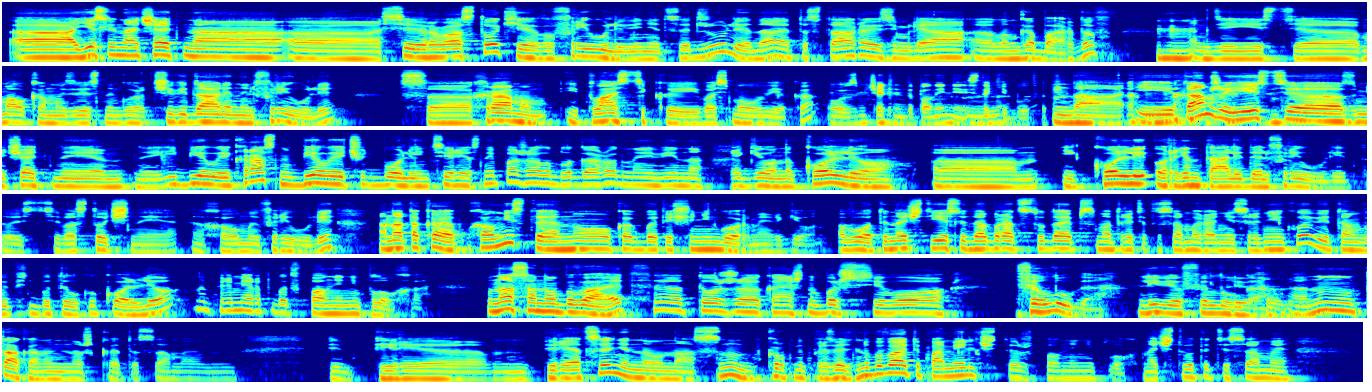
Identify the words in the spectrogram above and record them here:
а, если начать на а, северо-востоке, во Фриуле, Венеция, Джулия, да, это старая земля э, лангобардов, Мгм. где есть э, мало кому известный город Чевидалин эль Фриули с э, храмом и пластикой 8 века. О, замечательное дополнение, если Да. такие будут вообще. Да, и там же есть э, замечательные э, и белые, и красные. Белые чуть более интересные, пожалуй, благородные вина региона Коллио и Колли Ориентали дель Фриули, то есть восточные э, холмы Фриули. Она такая холмистая, но как бы это еще не горный регион. Вот, и значит, если добраться туда и посмотреть это самое раннее средневековье, и там выпить бутылку Коллио, например, это будет вполне неплохо. У нас оно бывает э, тоже, конечно, больше всего Феллуга, Ливио Феллуга. Ливио. А, Ну, так оно немножко это самое пере- переоценено у нас. Ну, крупный производитель. Но бывают и помельче тоже вполне неплохо. Значит, вот эти самые...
